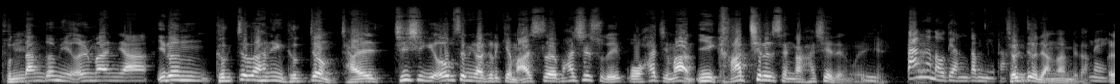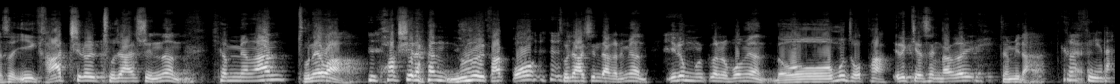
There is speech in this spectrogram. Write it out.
분담금이 얼마냐 이런 걱정 아닌 걱정, 잘 지식이 없으니까 그렇게 말씀하실 수도 있고 하지만 이 가치를 생각하셔야 되는 거예요. 이게. 땅은 어디 안 갑니다. 절대 어디 안 갑니다. 네. 그래서 이 가치를 투자할 수 있는 현명한 두뇌와 확실한 눈을 갖고 투자하신다 그러면 이런 물건을 보면 너무 좋다 이렇게 생각이 듭니다. 네. 그렇습니다.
